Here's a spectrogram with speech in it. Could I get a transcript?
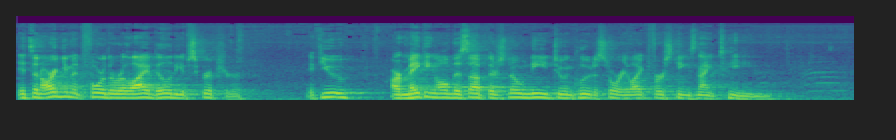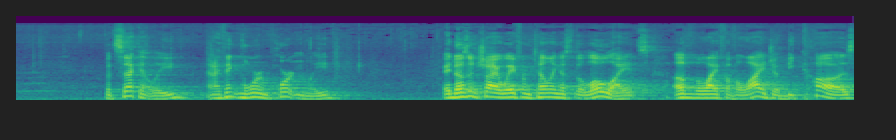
it's an argument for the reliability of Scripture. If you are making all this up, there's no need to include a story like 1 Kings 19. But secondly, and I think more importantly, it doesn't shy away from telling us the lowlights of the life of Elijah because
